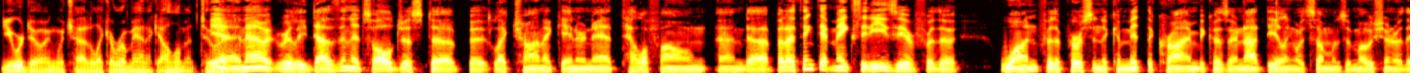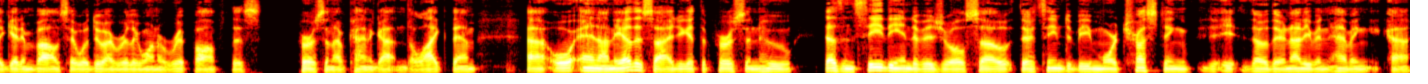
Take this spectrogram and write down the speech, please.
you were doing, which had like a romantic element to yeah, it. Yeah, now it really doesn't. It's all just uh, electronic, internet, telephone, and uh, but I think that makes it easier for the one for the person to commit the crime because they're not dealing with someone's emotion or they get involved and say, well, do I really want to rip off this person? I've kind of gotten to like them. Uh, or and on the other side, you get the person who doesn't see the individual, so they seem to be more trusting, though they're not even having uh,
